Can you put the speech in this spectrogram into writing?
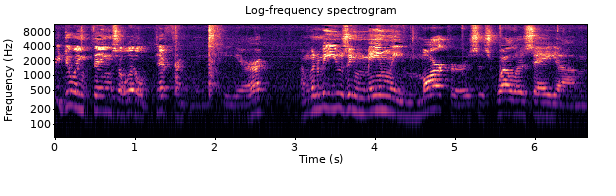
be doing things a little differently here. I'm going to be using mainly markers as well as a, um,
